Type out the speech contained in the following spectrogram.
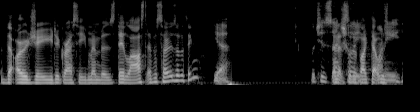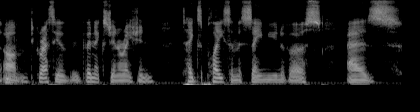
the OG Degrassi members their last episode sort of thing. Yeah. Which is And it's sort actually of like that was- funny. mm. Um, Degrassi, the next generation, takes place in the same universe as,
